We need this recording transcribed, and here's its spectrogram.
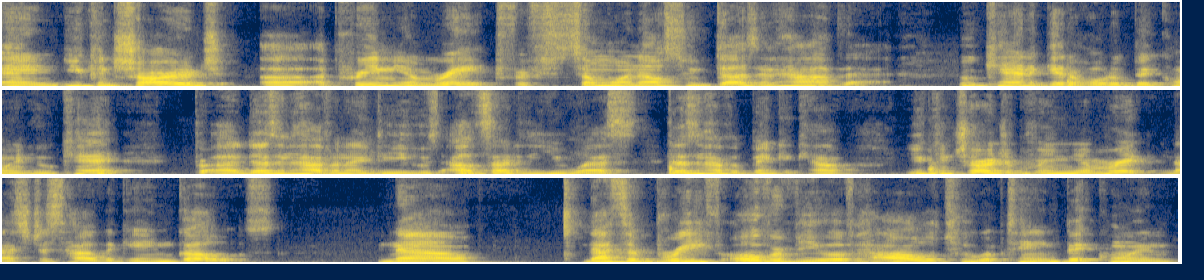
and you can charge a, a premium rate for someone else who doesn't have that, who can't get a hold of Bitcoin, who can't uh, doesn't have an ID, who's outside of the U.S., doesn't have a bank account. You can charge a premium rate. That's just how the game goes. Now, that's a brief overview of how to obtain Bitcoin,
